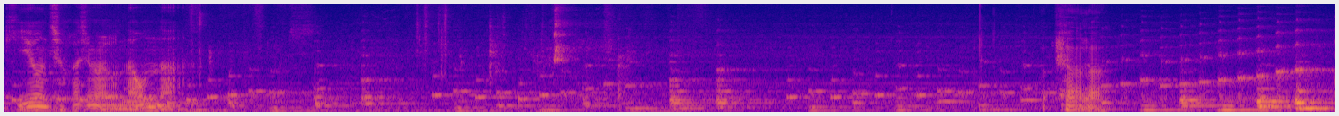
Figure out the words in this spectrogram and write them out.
귀여운 척 하지 말고 나온나. 편하 Thank you.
